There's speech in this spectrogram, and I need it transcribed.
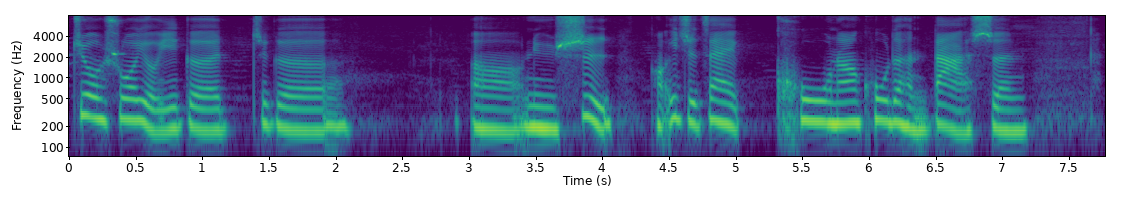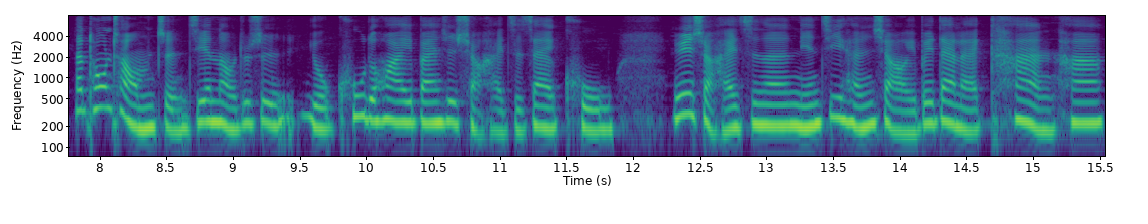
就说有一个这个呃女士，好一直在哭，然后哭得很大声。那通常我们诊间呢，就是有哭的话，一般是小孩子在哭，因为小孩子呢年纪很小，也被带来看他。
